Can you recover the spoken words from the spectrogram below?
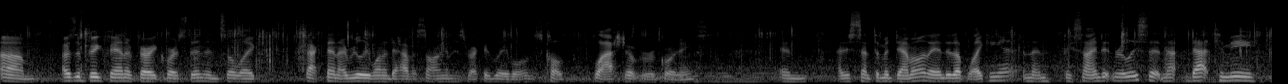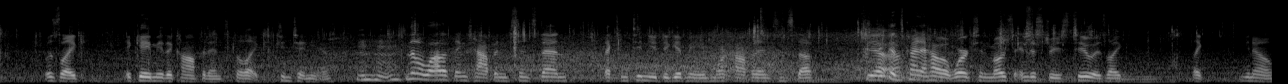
Um, I was a big fan of Ferry Corsten, and so like back then I really wanted to have a song on his record label. It was called Flashover Recordings, and I just sent them a demo, and they ended up liking it, and then they signed it and released it. And that, that to me was like it gave me the confidence to like continue. Mm-hmm. And then a lot of things happened since then that continued to give me more confidence and stuff. I think that's kind of how it works in most industries too. Is like, like you know,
